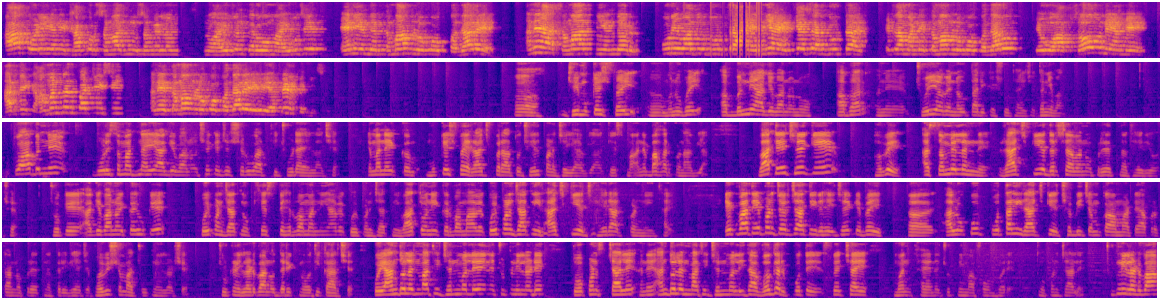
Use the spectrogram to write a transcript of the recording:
આ કોળી અને ઠાકોર સમાજનું સંમેલનનું આયોજન કરવામાં આવ્યું છે. એની અંદર તમામ લોકો પધારે અને આ સમાજની અંદર કુરેવાજો દૂર થાય, અન્યાય, અત્યાચાર દૂર થાય એટલા માટે તમામ લોકો પધારો. એવું આપ સૌને અમે હાર્દિક આમંત્રણ પાઠવી છીએ અને તમામ લોકો પધારે એવી અપીલ કરી છે જી મુકેશભાઈ મનુભાઈ આ બંને આગેવાનોનો આભાર અને જોઈએ હવે નવ તારીખે શું થાય છે. ધન્યવાદ. તો આ બંને ગોળી સમાજના એ આગેવાનો છે કે જે શરૂઆતથી જોડાયેલા છે. એમાંને એક મુકેશભાઈ રાજપરા તો જેલ પણ જઈ આવ્યા આ કેસમાં અને બહાર પણ આવ્યા. વાત એ છે કે હવે આ સંમેલનને રાજકીય દર્શાવવાનો પ્રયત્ન થઈ રહ્યો છે. જોકે આગેવાનોએ કહ્યું કે કોઈ પણ જાતનો ખેસ પહેરવામાં નહીં આવે, કોઈ પણ જાતની વાતો નહીં કરવામાં આવે, કોઈ પણ જાતની રાજકીય જાહેરાત પણ નહીં થાય. એક વાત એ પણ ચર્ચાતી રહી છે કે ભાઈ આ લોકો પોતાની રાજકીય છબી ચમકાવવા માટે આ પ્રકારનો પ્રયત્ન કરી રહ્યા છે. ભવિષ્યમાં ચૂંટણી લડશે. ચૂંટણી લડવાનો દરેકનો અધિકાર છે. કોઈ આંદોલનમાંથી જન્મ લે અને ચૂંટણી લડે તો પણ ચાલે અને આંદોલનમાંથી જન્મ લીધા વગર પોતે સ્વેચ્છાએ મન થાય અને ચૂંટણીમાં ફોર્મ ભરે તો પણ ચાલે. ચૂંટણી લડવા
